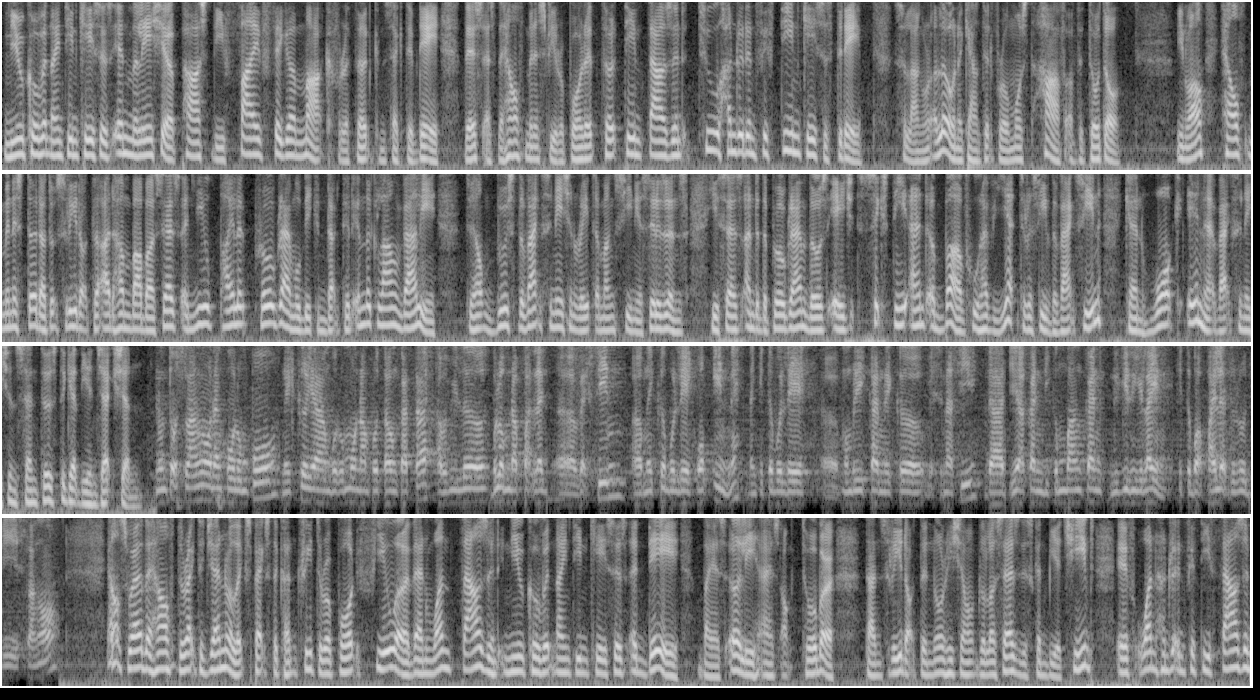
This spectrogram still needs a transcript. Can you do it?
New COVID 19 cases in Malaysia passed the five figure mark for a third consecutive day. This, as the Health Ministry reported 13,215 cases today. Selangor alone accounted for almost half of the total. Meanwhile, Health Minister Datuk Sri Dr. Adham Baba says a new pilot program will be conducted in the Klang Valley to help boost the vaccination rate among senior citizens. He says under the program, those aged 60 and above who have yet to receive the vaccine can walk in at vaccination centres to get the injection. Untuk Selangor dan Kuala Lumpur, mereka yang berumur 60 tahun ke atas apabila belum dapat lagi uh, vaksin, uh, mereka boleh walk in eh dan kita boleh uh, memberikan mereka vaksinasi dan ia akan dikembangkan negeri-negeri lain. Kita buat pilot dulu di Selangor. Elsewhere, the Health Director General expects the country to report fewer than 1,000 new COVID 19 cases a day by as early as October. Tan Sri Dr. Nur Hisham Abdullah says this can be achieved if 150,000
